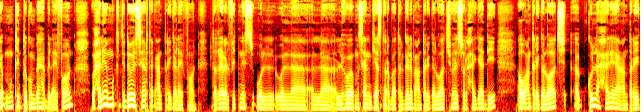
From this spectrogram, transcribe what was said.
ممكن تقوم بها بالآيفون وحاليا ممكن تدور سيارتك عن طريق الآيفون. غير ال fitness وال, وال اللي هو مثلا قياس ضربات القلب عن طريق ال watchOS والحاجات دي أو عن طريق ال watch كلها حاليا عن طريق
